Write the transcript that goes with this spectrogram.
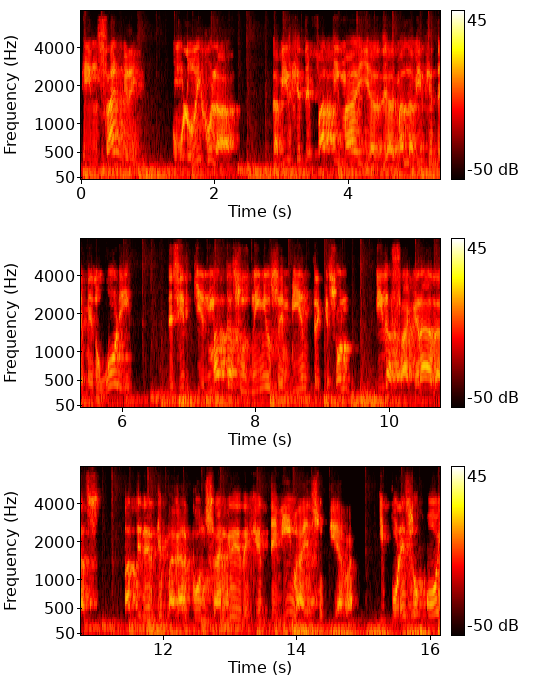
en sangre, como lo dijo la, la Virgen de Fátima y además la Virgen de Medugori, decir, quien mata a sus niños en vientre, que son vidas sagradas, va a tener que pagar con sangre de gente viva en su tierra. Y por eso hoy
